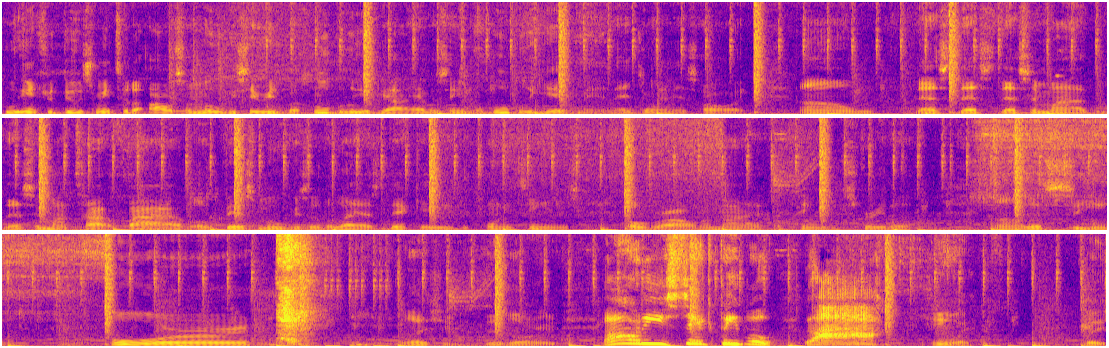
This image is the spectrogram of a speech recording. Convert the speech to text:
who introduced me to the awesome movie series Bahubali. If y'all haven't seen Bahubali yet, man, that joint is hard. Um, that's that's that's in my that's in my top five of best movies of the last decade, the 2010s overall, in my opinion, straight up. Uh, let's see. For bless you, good lord. All these sick people. Ah. Anyway, but Get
